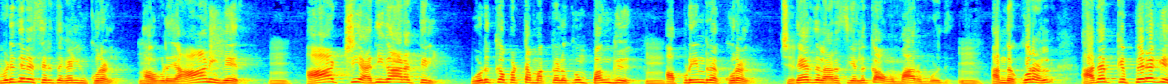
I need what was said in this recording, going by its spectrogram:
விடுதலை சிறுத்தைகளின் குரல். அவர்களுடைய ஆணி வேர். ஆட்சி அதிகாரத்தில் ஒடுக்கப்பட்ட மக்களுக்கும் பங்கு அப்படின்ற குரல். தேர்தல் அரசியலுக்கு அவங்க மாறும்பொழுது அந்த குரல் அதற்கு பிறகு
